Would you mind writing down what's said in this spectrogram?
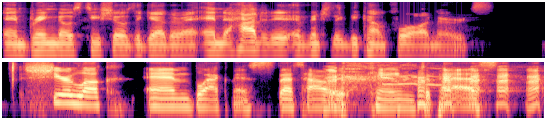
and bring those two shows together? And how did it eventually become For All Nerds? Sheer luck and blackness. That's how it came to pass.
